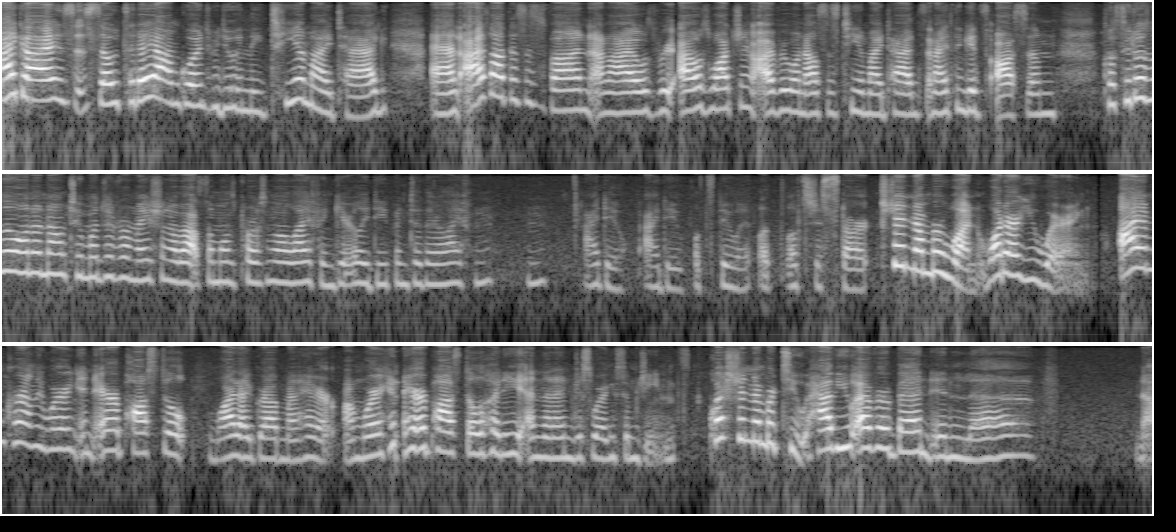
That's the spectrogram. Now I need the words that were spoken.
Hi guys, so today I'm going to be doing the TMI tag, and I thought this was fun, and I was I was watching everyone else's TMI tags, and I think it's awesome, because who doesn't want to know too much information about someone's personal life and get really deep into their life? Hmm? Hmm? I do, I do. Let's do it. Let's, let's just start. Question number one, what are you wearing? I am currently wearing an Aeropostale, why'd I grab my hair? I'm wearing an Aeropostale hoodie, and then I'm just wearing some jeans. Question number two, have you ever been in love? No.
